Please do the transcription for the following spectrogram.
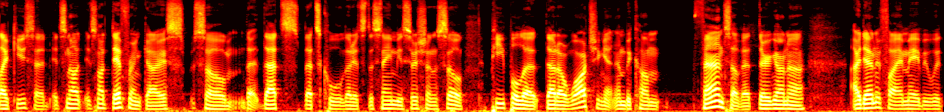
like you said. It's not it's not different guys. So that that's that's cool that it's the same musicians. So people that that are watching it and become fans of it, they're gonna identify maybe with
